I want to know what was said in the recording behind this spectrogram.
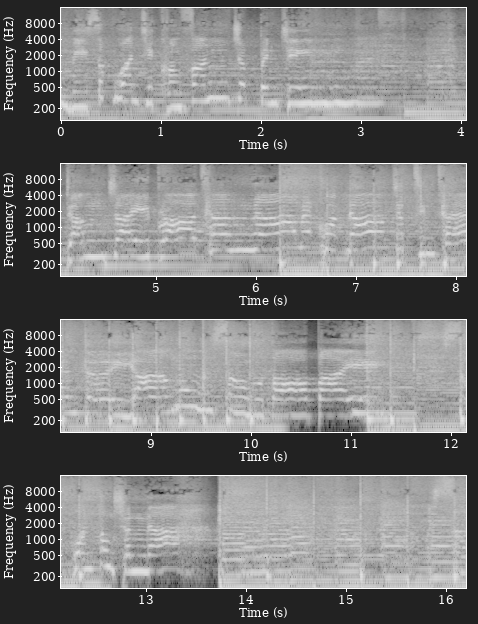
งมีสักวันที่ความฝันจะเป็นจริง ดังใจปรารถนาแม้ขวดน้ำจะทิ้งแทนเตยอยามุ่งสู้ต่อไป สักวันต้องชนะ สัก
